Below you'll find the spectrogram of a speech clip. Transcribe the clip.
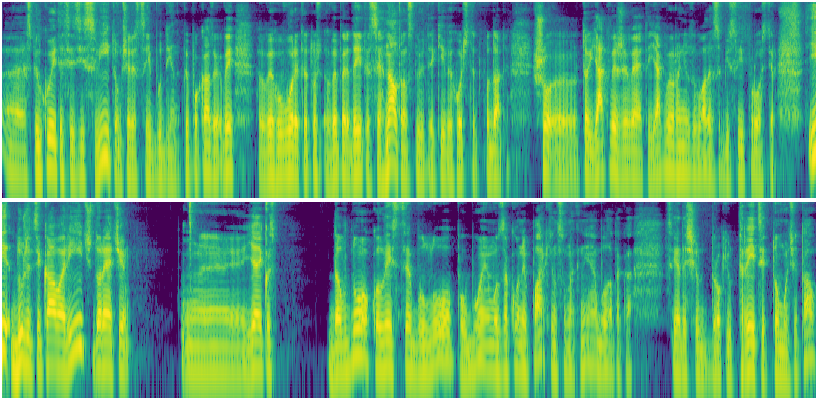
е, спілкуєтеся зі світом через цей будинок. Ви показуєте, ви, ви говорите, то, ви передаєте сигнал, транслюєте, який ви хочете подати. Що, е, то як ви живете, як ви організували собі свій простір. І дуже цікава річ, до речі, я якось давно, колись це було, по-моєму, закони Паркінсона, книга була така. Це я десь ще років 30 тому читав.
